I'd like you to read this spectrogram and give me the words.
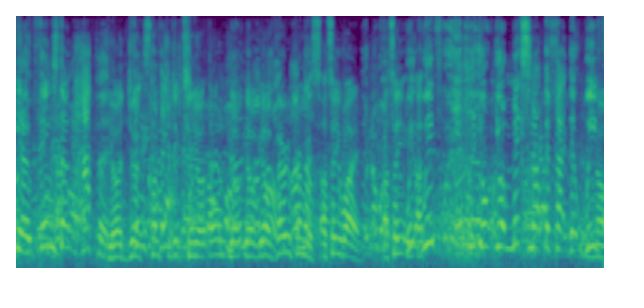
you know things don't happen. You're, you're Things- contradicting your own, your, your, your very premise. I'll tell you why. I'll tell you. We, we've, you're, you're mixing up the fact that we've No.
